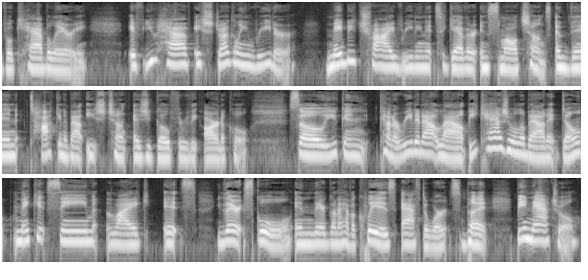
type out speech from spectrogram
vocabulary. If you have a struggling reader, maybe try reading it together in small chunks and then talking about each chunk as you go through the article. So you can kind of read it out loud, be casual about it. Don't make it seem like it's they're at school and they're going to have a quiz afterwards, but be natural.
